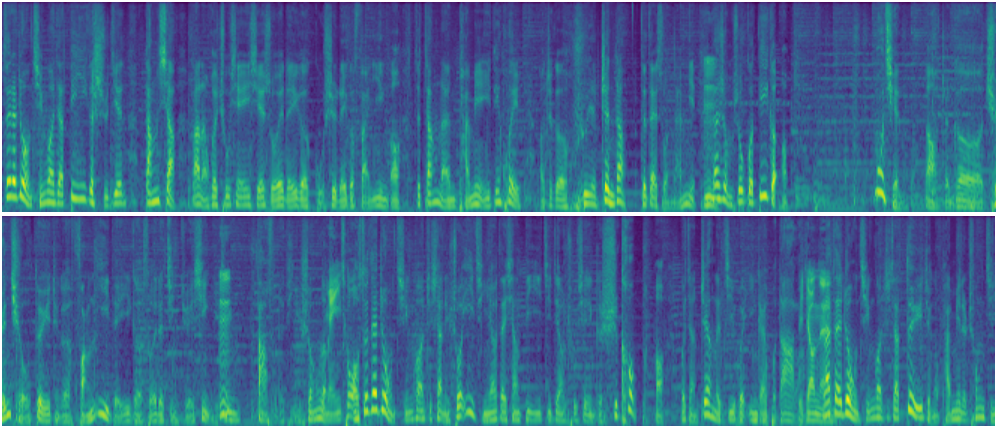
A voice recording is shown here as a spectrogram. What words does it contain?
所以在这种情况下，第一个时间当下当然会出现一些所谓的一个股市的一个反应哦，这当然盘面一定会啊这个出现震荡，这在所难免。但是我们说过，第一个哦，目前啊整个全球对于整个防疫的一个所谓的警觉性已经。大幅的提升了，没错。哦，所以在这种情况之下，你说疫情要再像第一季这样出现一个失控，哦，我想这样的机会应该不大了，比较难。那在这种情况之下，对于整个盘面的冲击，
